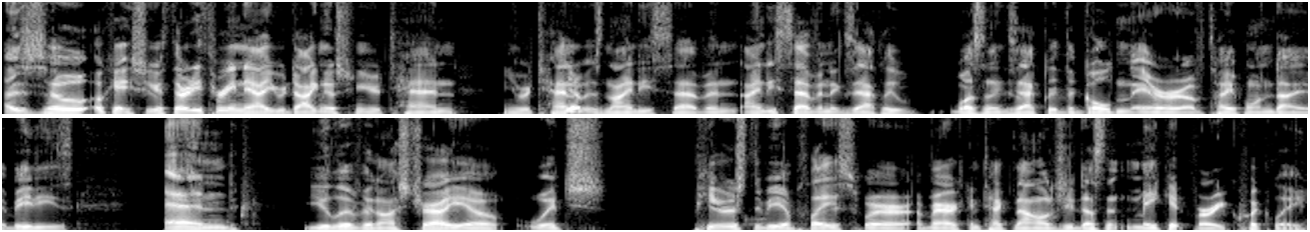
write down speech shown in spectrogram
uh so okay, so you're 33 now. You were diagnosed when you were 10. When you were 10, yep. it was 97. 97 exactly wasn't exactly the golden era of type 1 diabetes. And you live in Australia, which appears to be a place where American technology doesn't make it very quickly,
